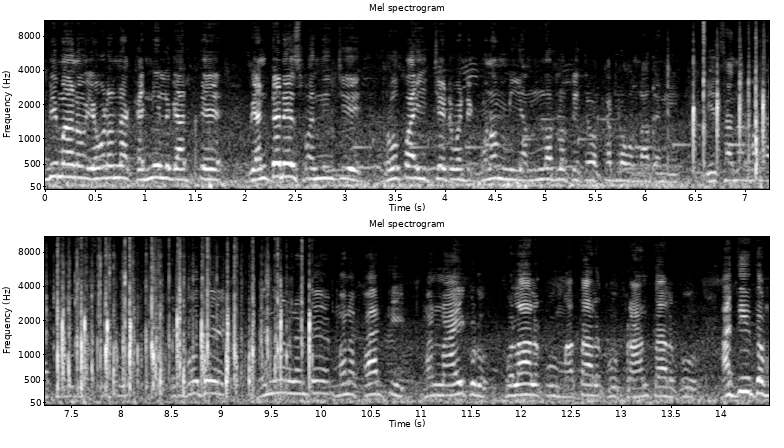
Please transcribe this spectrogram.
అభిమానం ఎవడన్నా కన్నీళ్ళు గారితే వెంటనే స్పందించి రూపాయి ఇచ్చేటువంటి గుణం మీ అందరిలో ప్రతి ఒక్కరిలో ఉన్నదని ఈ సందర్భంగా తెలియజేసుకుంటూ లేకపోతే ఎందువల్లంటే మన పార్టీ మన నాయకుడు కులాలకు మతాలకు ప్రాంతాలకు అతీతం.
